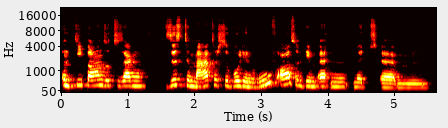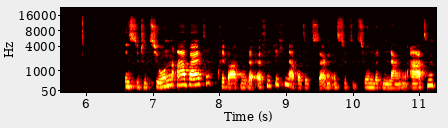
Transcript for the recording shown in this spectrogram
Und die bauen sozusagen systematisch sowohl den Ruf aus, indem er mit ähm, Institutionen arbeitet, privaten oder öffentlichen, aber sozusagen Institutionen mit einem langen Atem.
